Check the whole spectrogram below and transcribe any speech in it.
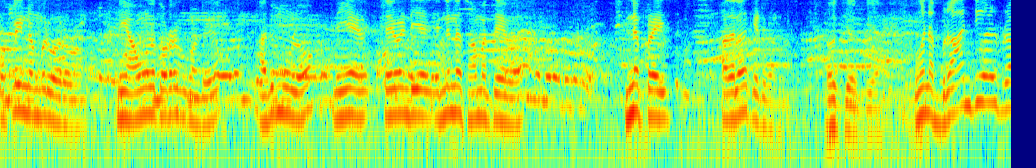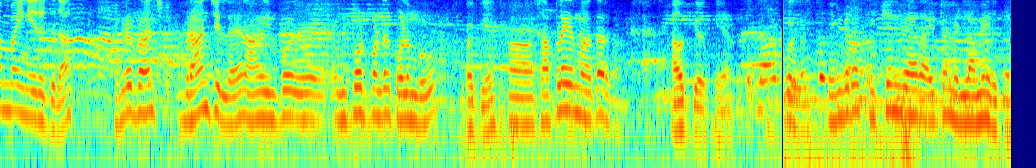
ஹொட்லைன் நம்பர் வரும். நீங்கள் அவங்கள தொடர்பு கொண்டு அது மூலம் நீங்கள் தேவை வேண்டிய என்னென்ன சாமான் தேவை என்ன ப்ரைஸ் அதெல்லாம் கேட்டுக்கலாம் ஓகே ஓகே உங்களோட பிரான்ச்சுகள் ரொம்ப இங்கே இருக்குதா? எங்களோட பிரான்ச் பிரான்ச் இல்லை. நாங்கள் இம்போ இம்போர்ட் பண்ணுறது கொழும்பு. ஓகே சப்ளையர் மாதிரி தான் இருக்கோம் ஓகே ஓகே. எங்களோட கிச்சன் வேர் ஐட்டம் எல்லாமே இருக்கு.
